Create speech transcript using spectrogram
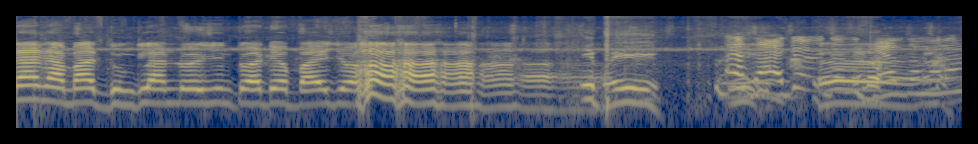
ના ના માર તુંકલા ડોશી તો અટે ભાઈ જો. એ ભાઈ. તમે ઘેર તમારા?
